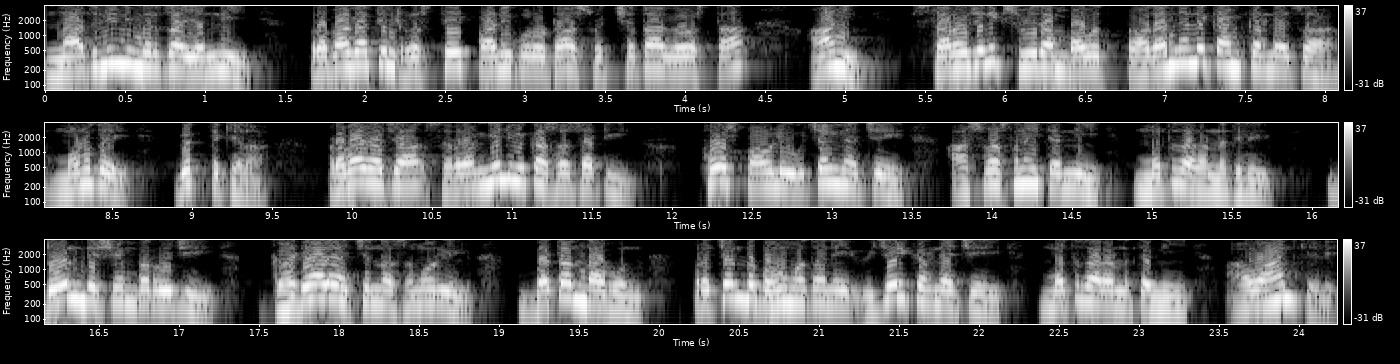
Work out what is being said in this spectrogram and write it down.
नाजनीन मिर्झा यांनी प्रभागातील रस्ते पाणीपुरवठा स्वच्छता व्यवस्था आणि सार्वजनिक सुविधांबाबत प्राधान्याने काम करण्याचा मनोदय व्यक्त केला. प्रभागाच्या सर्वांगीण विकासासाठी ठोस पावले उचलण्याचे आश्वासनही त्यांनी मतदारांना दिले. दोन डिसेंबर रोजी घड्याळ या चिन्हासमोरील बटन दाबून प्रचंड बहुमताने विजयी करण्याचे मतदारांना त्यांनी आवाहन केले.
